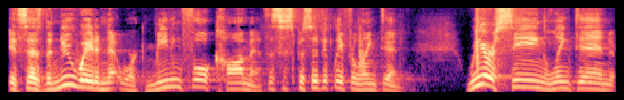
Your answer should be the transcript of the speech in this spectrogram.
it says the new way to network meaningful comments. This is specifically for LinkedIn. We are seeing LinkedIn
